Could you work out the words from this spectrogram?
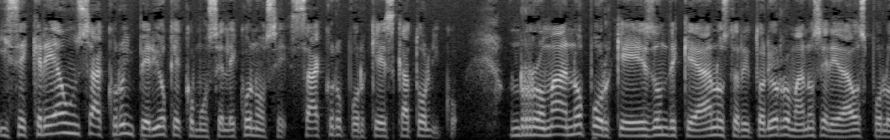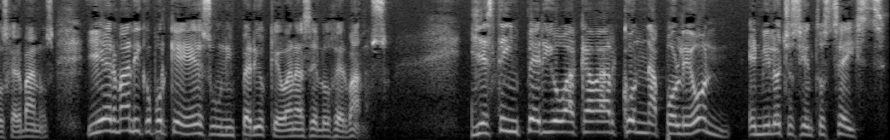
y se crea un sacro imperio que como se le conoce, sacro porque es católico, romano porque es donde quedan los territorios romanos heredados por los germanos, y germánico porque es un imperio que van a ser los germanos. Y este imperio va a acabar con Napoleón en 1806.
